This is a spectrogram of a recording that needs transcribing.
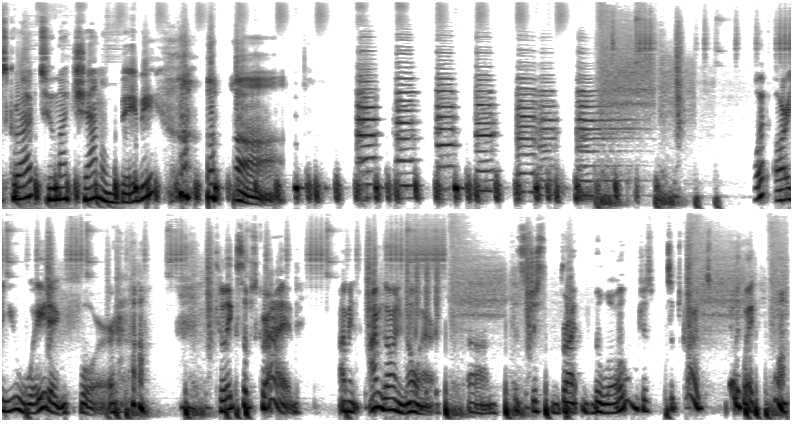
Subscribe. To my channel, baby. what are you waiting for? Click subscribe. I mean, I'm going nowhere. Um, it's just right below. Just subscribe. It's really quick. Come on.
